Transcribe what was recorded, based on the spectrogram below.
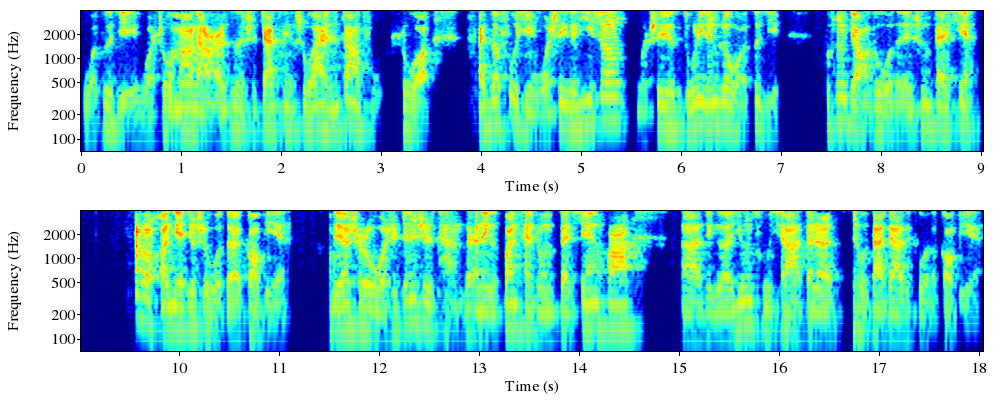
我自己，我是我妈妈的儿子，是家庭，是我爱人丈夫，是我孩子的父亲，我是一个医生，我是一个独立人格，我自己不同角度，我的人生再现。第二个环节就是我的告别，告别的时候，我是真是躺在那个棺材中，在鲜花啊这个拥簇下，在这接受大家的给我的告别。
